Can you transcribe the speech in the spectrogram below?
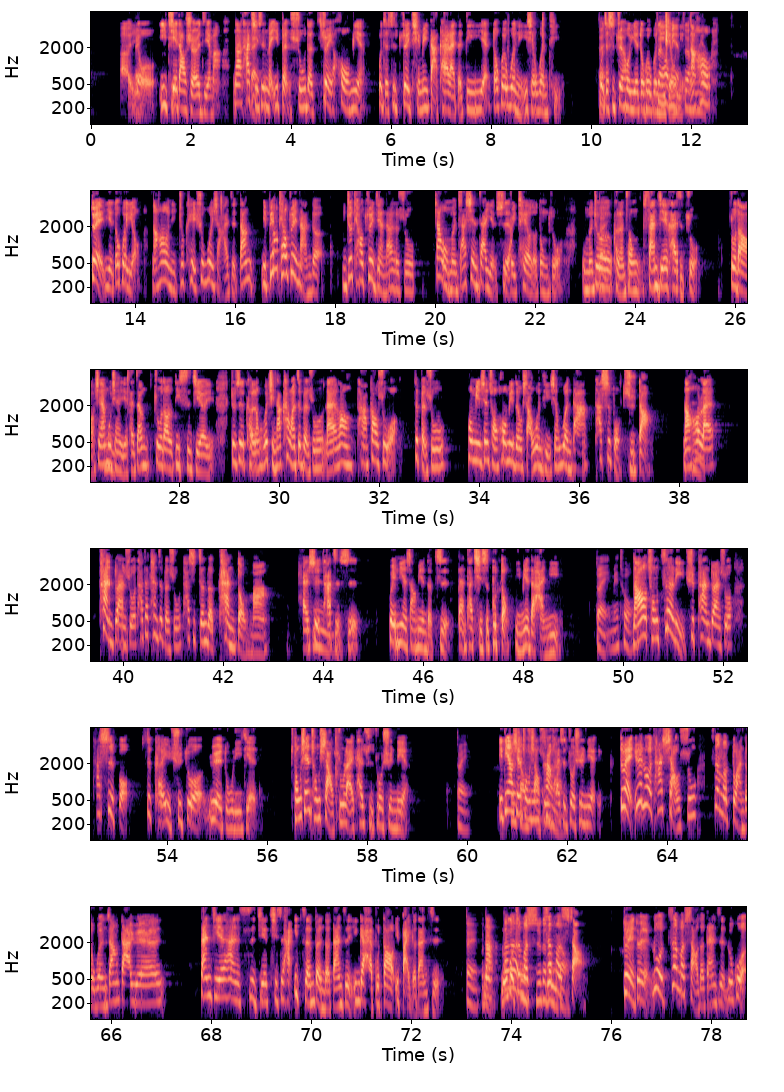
呃，有一阶到十二阶嘛？那它其实每一本书的最后面，或者是最前面打开来的第一页，都会问你一些问题，或者是最后一页都会问你一些问题。然后，对，也都会有。然后你就可以去问小孩子，当你不要挑最难的，你就挑最简单的书。像我们家现在也是 retail 的动作，我们就可能从三阶开始做。做到现在，目前也才将做到的第四阶而已。嗯。就是可能我会请他看完这本书，来让他告诉我这本书后面，先从后面的小问题先问他，他是否知道，然后来判断说他在看这本书，他是真的看懂吗？还是他只是会念上面的字，嗯，但他其实不懂里面的含义。对，没错。然后从这里去判断说他是否。是可以去做阅读理解，从先从小书来开始做训练。对，一定要先从小书开始做训练。对，因为如果他小书这么短的文章，大约三阶和四阶，其实他一整本的单字应该还不到一百个单字。对，那如果这么这么少，对对，如果这么少的单字，如果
